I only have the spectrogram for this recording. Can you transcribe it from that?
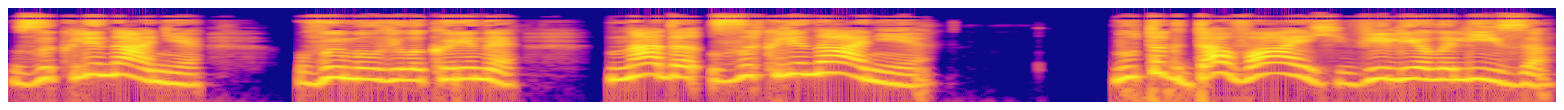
«Заклинание!» — вымолвила Корене. «Надо заклинание!» «Ну так давай!» — велела Лиза.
